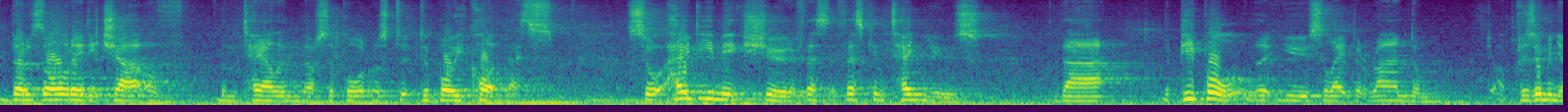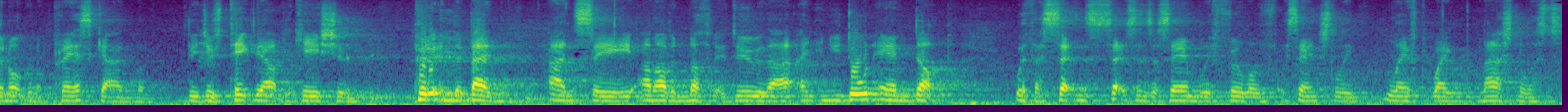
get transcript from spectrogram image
There's already chat of them telling their supporters to, to boycott this. So how do you make sure, if this, if this continues, that the people that you select at random, presuming you're not going to press gang them, they just take the application, put it in the bin, and say, I'm having nothing to do with that, and, and you don't end up with a citizens, citizens assembly full of essentially left wing nationalists.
